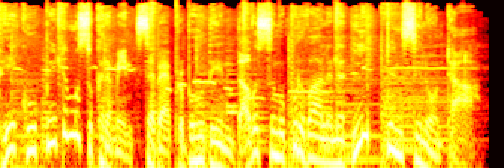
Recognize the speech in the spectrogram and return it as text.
තේ කෝප්පයට මුසු කරමින් සැබෑ ප්‍රබෝධයෙන් දවසම පුරවාලන ලිප්ටන් සිලෝන්ටා.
